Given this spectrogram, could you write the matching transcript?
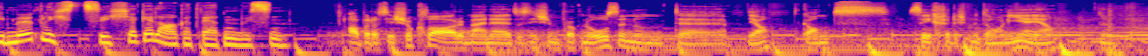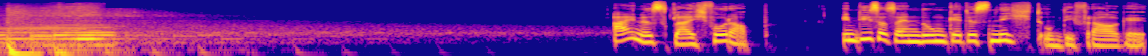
die möglichst sicher gelagert werden müssen. Aber das ist schon klar, ich meine, das ist eine Prognose und äh, ja, ganz sicher ist man da nie. Ja. ja. Eines gleich vorab. In dieser Sendung geht es nicht um die Frage,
